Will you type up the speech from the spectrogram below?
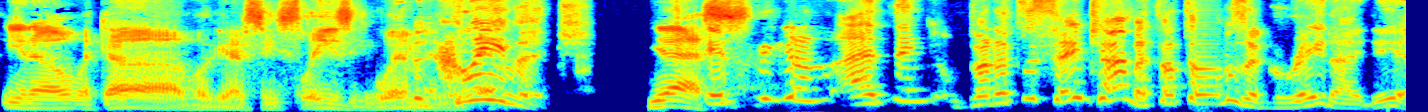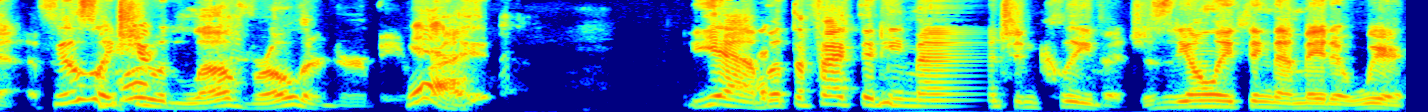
You know, like oh, we're gonna see sleazy women. The cleavage. Yes. It's because I think, but at the same time, I thought that was a great idea. It feels like she would love roller derby. Yeah. Right? Yeah, but the fact that he mentioned cleavage is the only thing that made it weird.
